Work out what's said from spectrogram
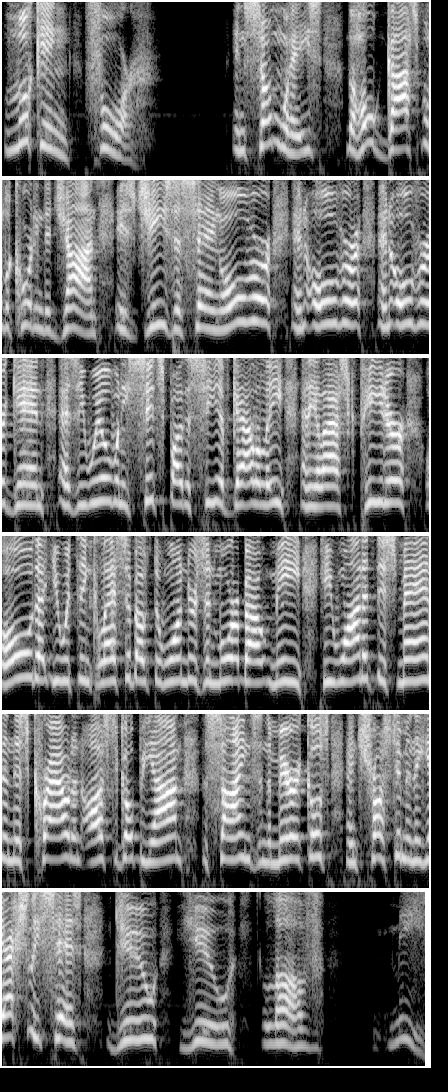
looking for? In some ways, the whole gospel, according to John, is Jesus saying over and over and over again, as he will when he sits by the Sea of Galilee and he'll ask Peter, Oh, that you would think less about the wonders and more about me. He wanted this man and this crowd and us to go beyond the signs and the miracles and trust him. And he actually says, Do you love me?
